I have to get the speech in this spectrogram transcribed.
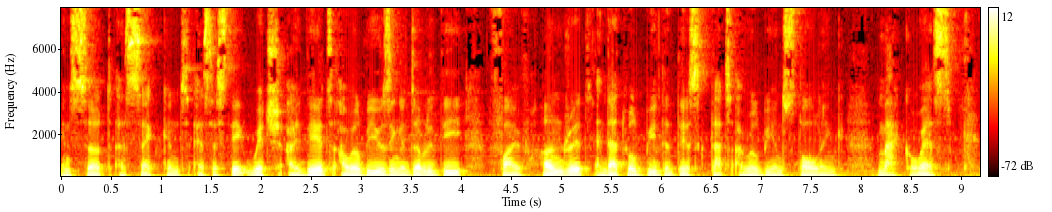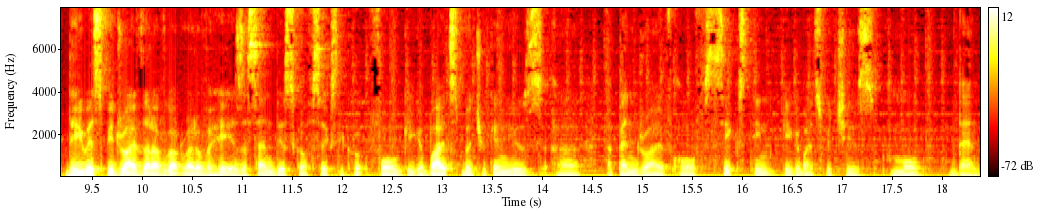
insert a second SSD, which I did. I will be using a WD500, and that will be the disk that I will be installing Mac OS. The USB drive that I've got right over here is a SanDisk of 64 gigabytes, but you can use uh, a pen drive of 16 gigabytes, which is more than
